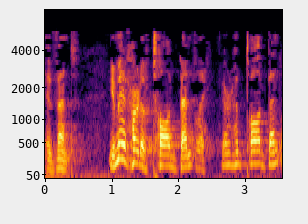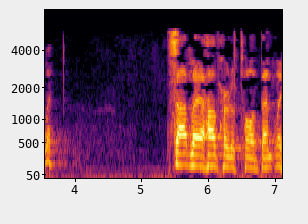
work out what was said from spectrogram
event. You may have heard of Todd Bentley. Have you ever heard of Todd Bentley? Sadly, I have heard of Todd Bentley.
